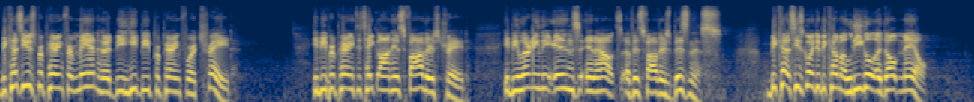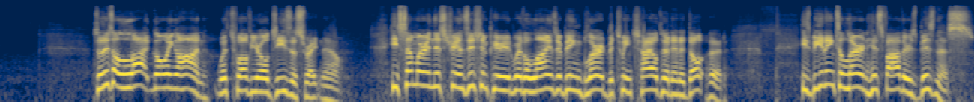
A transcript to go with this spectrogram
because he was preparing for manhood, he'd be preparing for a trade. He'd be preparing to take on his father's trade. He'd be learning the ins and outs of his father's business because he's going to become a legal adult male. So there's a lot going on with 12 year old Jesus right now. He's somewhere in this transition period where the lines are being blurred between childhood and adulthood. He's beginning to learn his father's business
